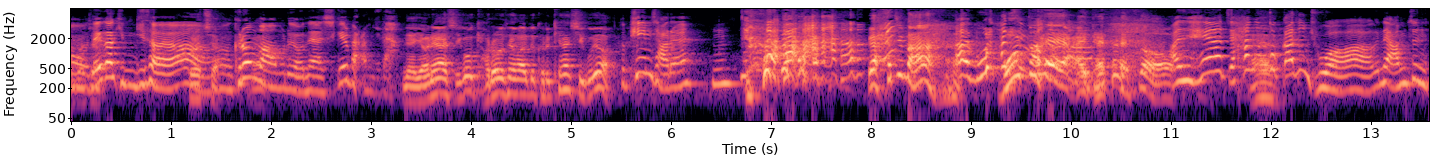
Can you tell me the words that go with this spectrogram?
어, 이거죠. 내가 김 기사야. 그렇죠. 어, 그런 네. 마음으로 연애하시길 바랍니다. 네, 연애하시고 결혼 생활도 그렇게 하시고요. 그 피임 잘해. 응. 야, 하지 마. 아, 뭘 하지 뭘 또 해? 아이 됐어 됐어. 아니 해야지 하는. 것까진 좋아. 근데 아무튼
